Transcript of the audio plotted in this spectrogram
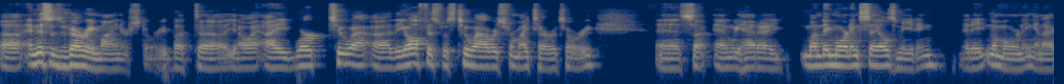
Uh, and this is a very minor story, but uh, you know, I, I worked two. Uh, the office was two hours from my territory, uh, so and we had a Monday morning sales meeting at eight in the morning. And I,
